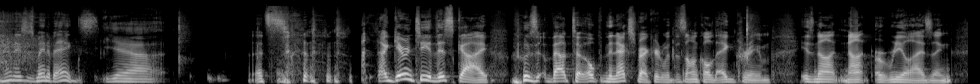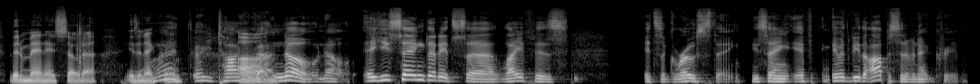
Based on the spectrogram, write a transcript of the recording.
mayonnaise is made of eggs. Yeah. That's. I guarantee you this guy who's about to open the next record with a song called Egg Cream is not not realizing that a mayonnaise soda is an egg cream. What are you talking about? Um, No, no. He's saying that it's uh, life is it's a gross thing. He's saying if it would be the opposite of an egg cream.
